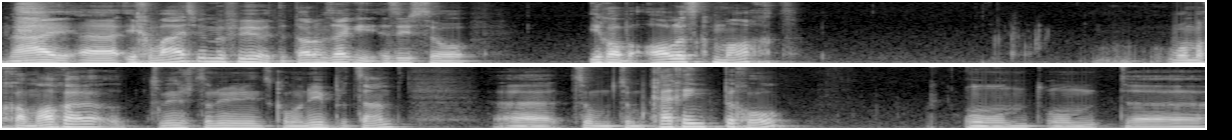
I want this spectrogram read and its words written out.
Nein, äh, ich weiß, wie man verhütet. Darum sage ich, es ist so, ich habe alles gemacht, was man kann machen kann, zumindest zu 99,9 Prozent, äh, zum, zum kein Kind zu bekommen. Und, und, äh,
